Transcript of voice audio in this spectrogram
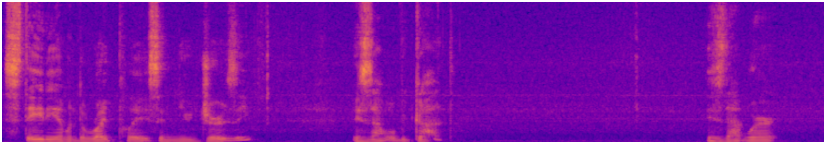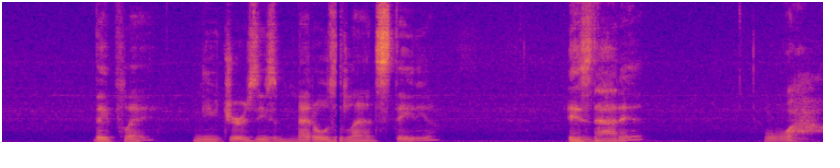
stadium in the right place in New Jersey? Is that what we got? Is that where they play? New Jersey's Meadowsland Stadium? Is that it? Wow.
